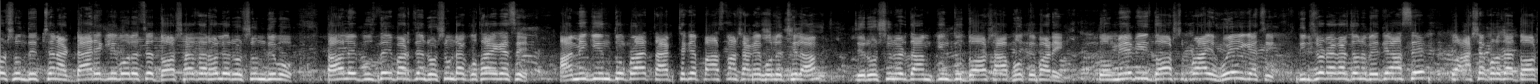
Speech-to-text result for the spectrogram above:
রসুন দিচ্ছে না ডাইরেক্টলি বলেছে দশ হাজার হলে রসুন দিব। দেব তাহলে বুঝতেই পারছেন রসুনটা কোথায় গেছে। আমি কিন্তু প্রায় চার থেকে পাঁচ মাস আগে বলেছিলাম যে রসুনের দাম কিন্তু দশ আপ হতে পারে। তো মেবি দশ প্রায় হয়েই গেছে। তিনশো টাকার জন্য বেঁধে আছে তো আশা করা যায় দশ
